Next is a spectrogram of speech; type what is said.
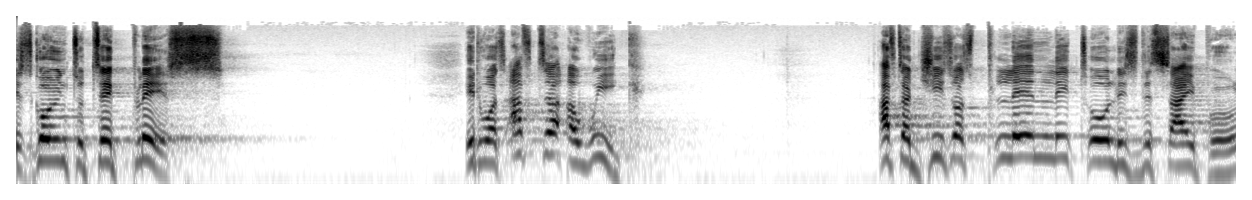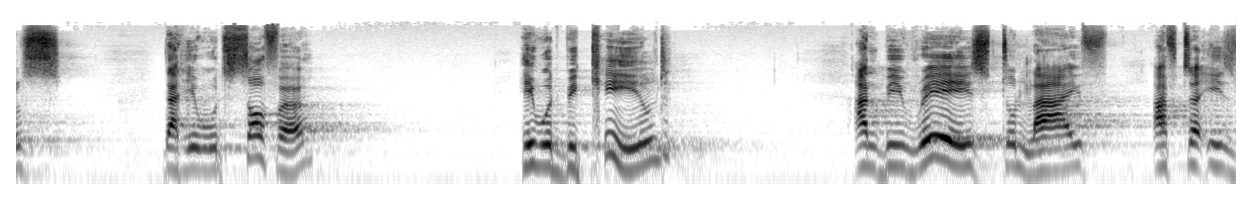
is going to take place. It was after a week, after Jesus plainly told his disciples that he would suffer, he would be killed, and be raised to life after his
